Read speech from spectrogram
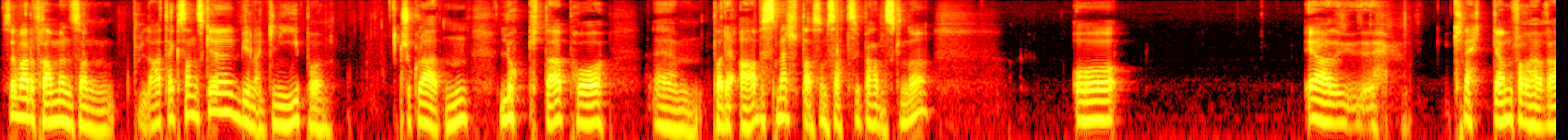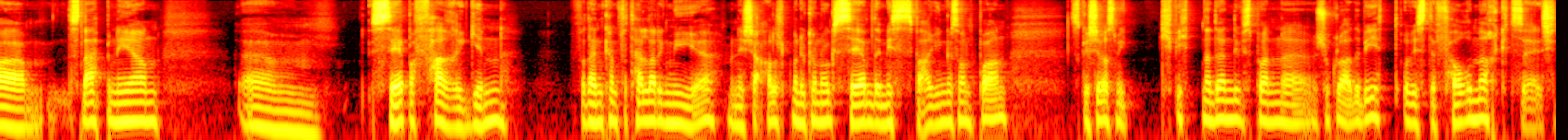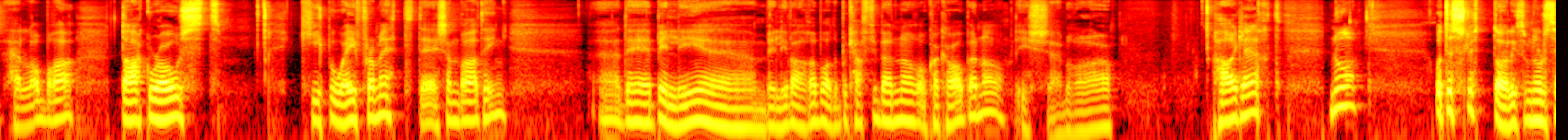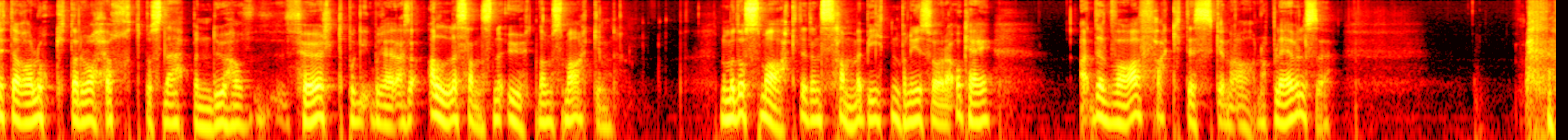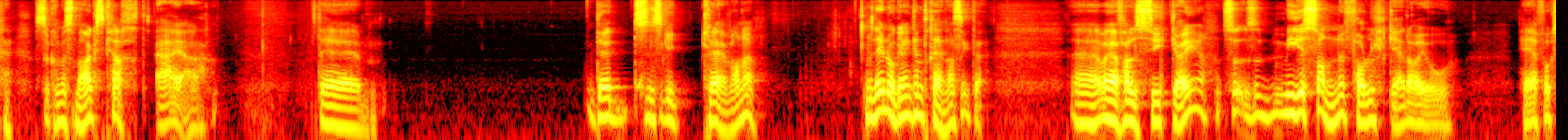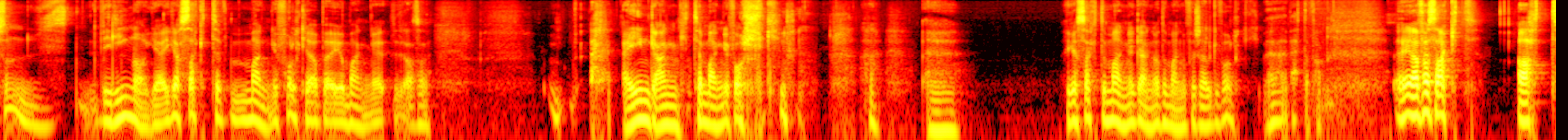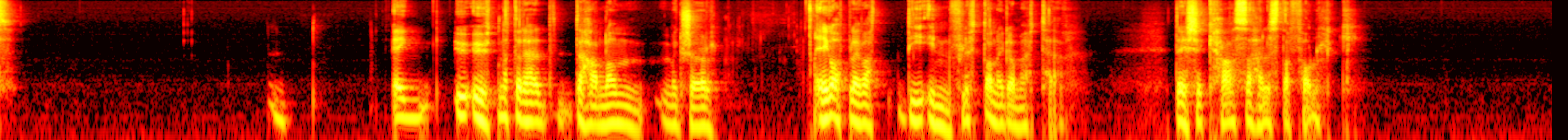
Så var det fram en sånn latekshanske, begynne å gni på sjokoladen, lukte på, um, på det avsmelta som satte seg på hansken da. Og ja, knekke den for å høre snappen i den. Um, se på fargen, for den kan fortelle deg mye, men ikke alt. Men du kan òg se om det er misfarging og sånt på den. Det skal ikke være så mye kvitt nødvendigvis på en uh, sjokoladebit. Og hvis det er for mørkt, så er det ikke heller bra. Dark roast, keep away from it. Det er ikke en bra ting. Uh, det er billig, uh, billig vare både på kaffebønner og kakaobønner. Ikke bra har jeg lært nå. Og til slutt, da, liksom, når du sitter og lukter, du har hørt på snappen, du har følt på altså Alle sansene utenom smaken. Når vi da smakte den samme biten på ny, så var det OK, det var faktisk en annen opplevelse. så kommer smakskart. Ja, ja. Det Det syns jeg er krevende. Men det er noe en kan trene seg til. Og eh, var iallfall sykt gøy. Så, så, mye sånne folk er der jo her. Folk som vil noe. Jeg har sagt til mange folk her på øya mange Altså én gang til mange folk. Eh, jeg har sagt det mange ganger til mange forskjellige folk. Jeg vet da faen. Jeg har fått sagt at jeg, Uten at det, det handler om meg sjøl Jeg opplever at de innflytterne jeg har møtt her, det er ikke hva som helst av folk.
